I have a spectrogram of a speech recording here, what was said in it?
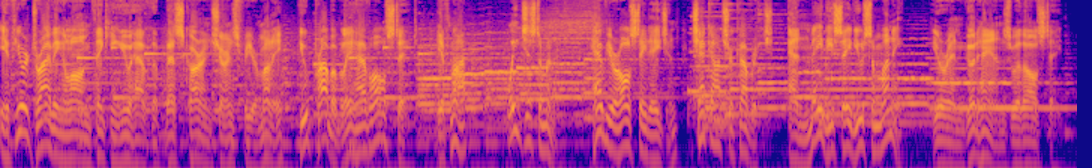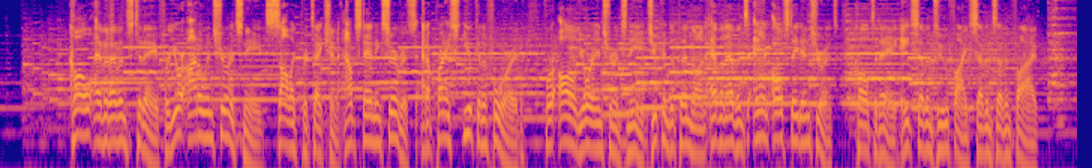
If you're driving along thinking you have the best car insurance for your money, you probably have Allstate. If not, wait just a minute. Have your Allstate agent check out your coverage and maybe save you some money. You're in good hands with Allstate. Call Evan Evans today for your auto insurance needs. Solid protection, outstanding service at a price you can afford. For all your insurance needs, you can depend on Evan Evans and Allstate Insurance. Call today 872 5775.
